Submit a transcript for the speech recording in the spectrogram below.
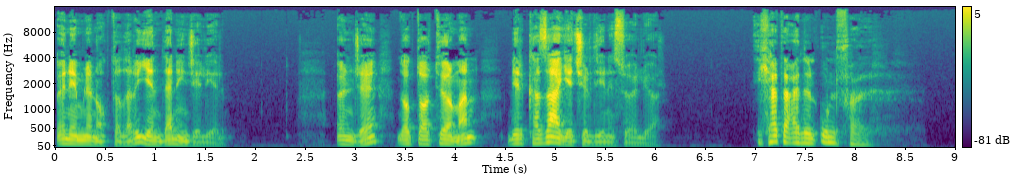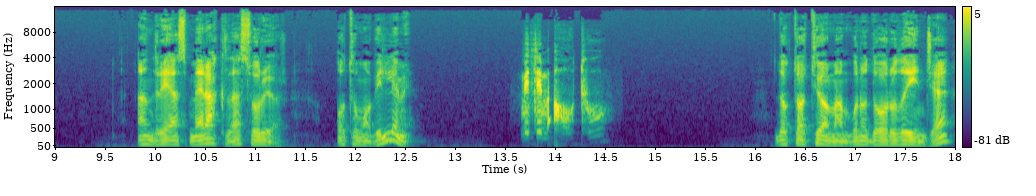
önemli noktaları yeniden inceleyelim. Önce Doktor Thürmann bir kaza geçirdiğini söylüyor. Ich hatte einen Unfall. Andreas merakla soruyor. Otomobille mi? Mit dem Auto? Doktor Thürmann bunu doğrulayınca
